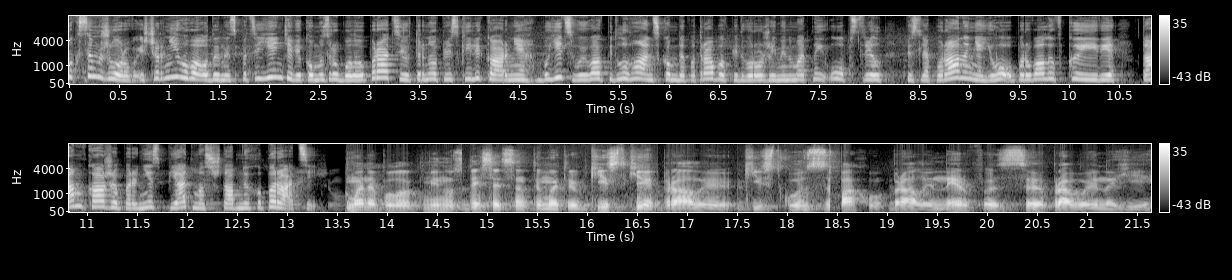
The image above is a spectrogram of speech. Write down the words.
Максим Жоров із Чернігова – один із пацієнтів, якому зробили операцію в Тернопільській лікарні. Боєць воював під Луганськом, де потрапив під ворожий мінометний обстріл. Після поранення його оперували в Києві. Там, каже, переніс п'ять масштабних операцій. У мене було мінус 10 сантиметрів кістки. Брали кістку з паху, брали нерв з правої ноги.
